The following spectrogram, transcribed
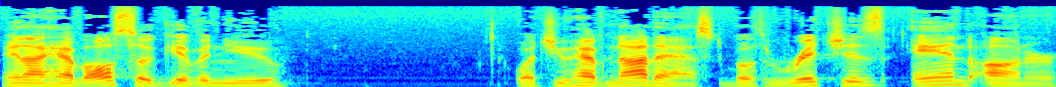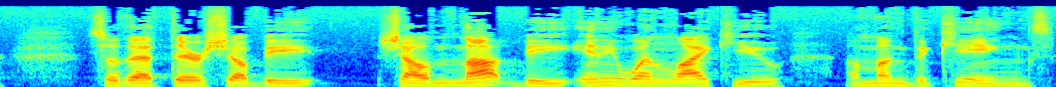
And I have also given you what you have not asked, both riches and honor, so that there shall be shall not be anyone like you among the kings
